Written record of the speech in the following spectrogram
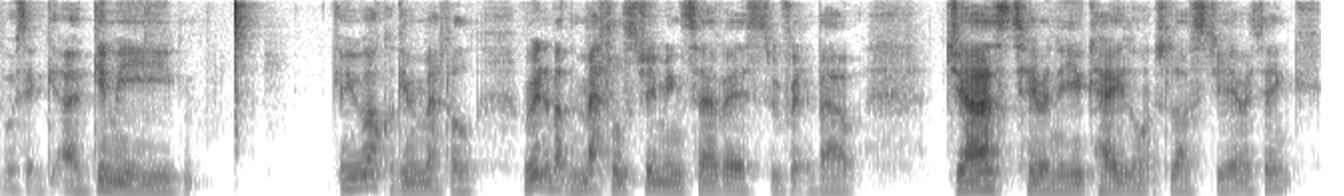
what's it? Uh, Gimme, Gimme Rock or Gimme Metal. We've written about the metal streaming service. We've written about Jazz here in the UK launched last year, I think.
